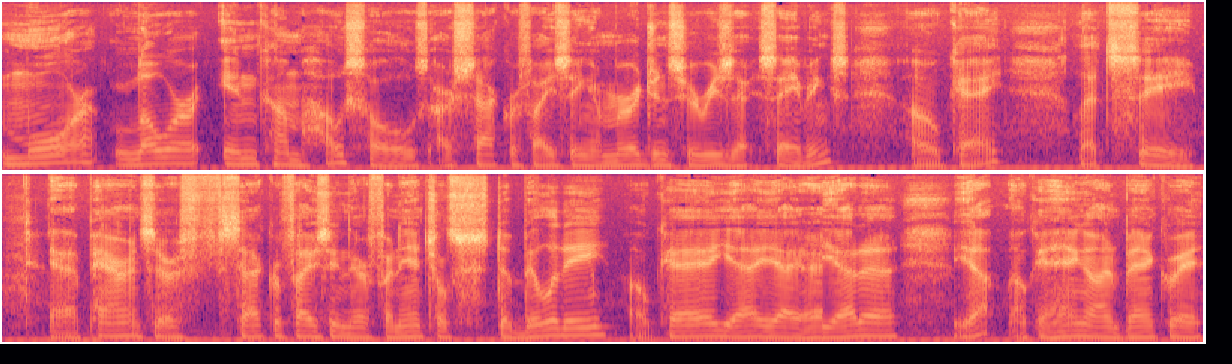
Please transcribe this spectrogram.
more lower income households are sacrificing emergency savings. Okay let's see uh, parents are f- sacrificing their financial stability. Okay, yeah, yeah, yeah, yada, yeah. Okay, hang on, Bankrate.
